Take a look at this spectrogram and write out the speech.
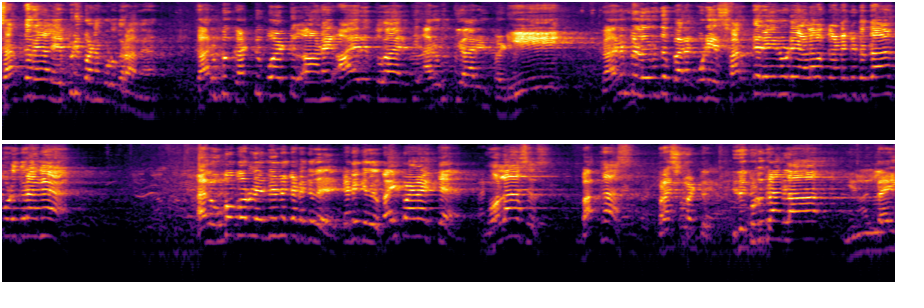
சர்க்கரையால எப்படி பணம் கொடுக்குறாங்க? கரும்பு கட்டுப்பாட்டு ஆணை ஆயிரத்தி தொள்ளாயிரத்தி அறுபத்தி ஆறின் படி கரும்பிலிருந்து பெறக்கூடிய சர்க்கரையினுடைய அளவை கணக்கிட்டு தான் கொடுக்குறாங்க. அதுல உப பொருள் என்னென்ன கிடைக்குது? கிடைக்குது. Byproduct molasses bagasse press mud கொடுக்குறாங்களா? இல்லை.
